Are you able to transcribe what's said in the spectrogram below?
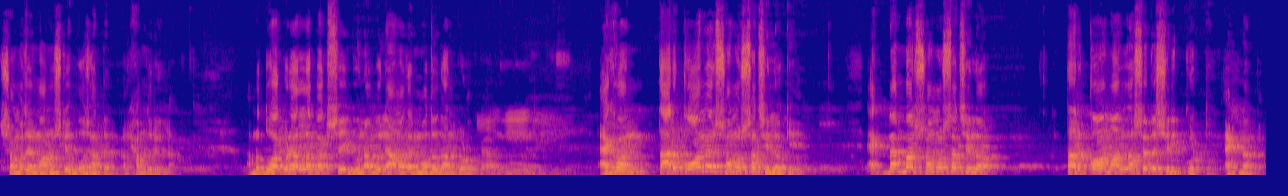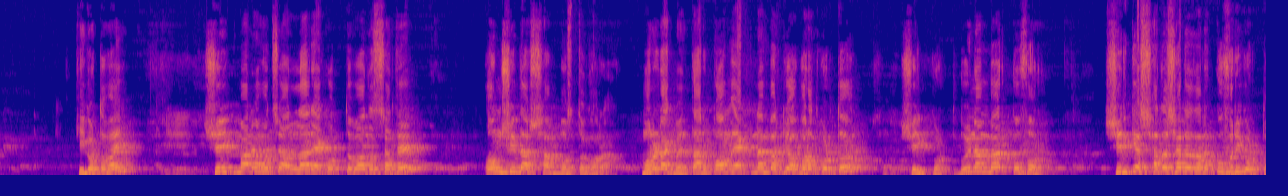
সমাজের মানুষকে বোঝাতেন। আলহামদুলিল্লাহ। আমরা দোয়া করে আল্লাহ পাক সেই গুণাবলী আমাদের মধ্যে দান করব এখন তার কমের সমস্যা ছিল কি? এক নাম্বার সমস্যা ছিল তার কম আল্লাহর সাথে শিরিক করতো, এক নাম্বার। কি করতো ভাই? শিরিক মানে হচ্ছে আল্লাহর একত্ববাদের সাথে অংশীদার সাব্যস্ত করা। মনে রাখবেন, তার কম এক নাম্বার কি অপরাধ করতো? শিরিক করতো। দুই নাম্বার, কুফর। শিরকের সাথে সাথে তারা কুফরি করত।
